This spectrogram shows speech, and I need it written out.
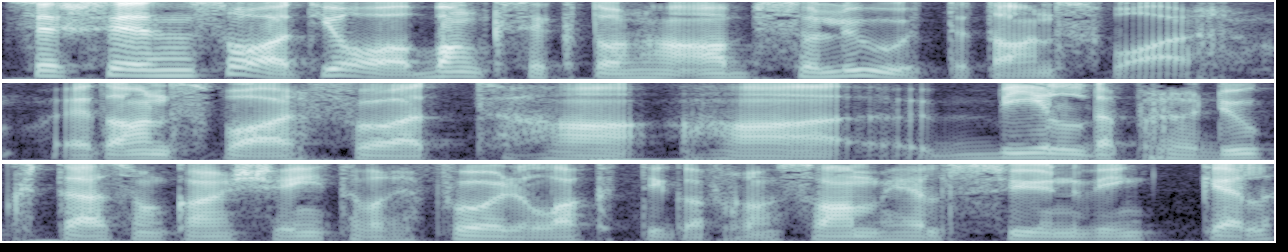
Så jag skulle säga som så att ja, banksektorn har absolut ett ansvar. Ett ansvar för att ha, ha bilda produkter som kanske inte varit fördelaktiga från samhällssynvinkel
